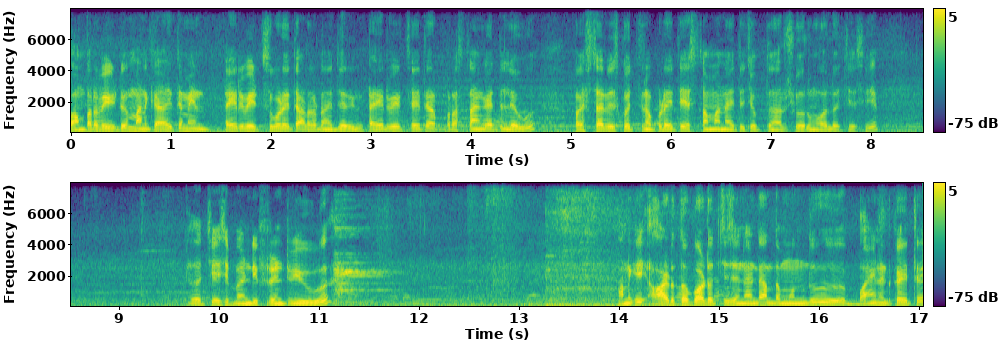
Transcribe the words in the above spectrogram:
బంపర్ వెయిట్. మనకి అయితే మేము టైర్ వెయిట్స్ కూడా అయితే అడగడం జరిగింది. టైర్ వెయిట్స్ అయితే ప్రస్తుతానికి అయితే లేవు. ఫస్ట్ సర్వీస్కి వచ్చినప్పుడు అయితే ఇస్తామని అయితే చెప్తున్నారు. షోరూమ్ వాళ్ళు వచ్చేసి. ఇది వచ్చేసి బండి ఫ్రంట్ వ్యూ. మనకి ఆడుతో పాటు వచ్చేసి ఏంటంటే అంతకుముందు బాయినట్కి అయితే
